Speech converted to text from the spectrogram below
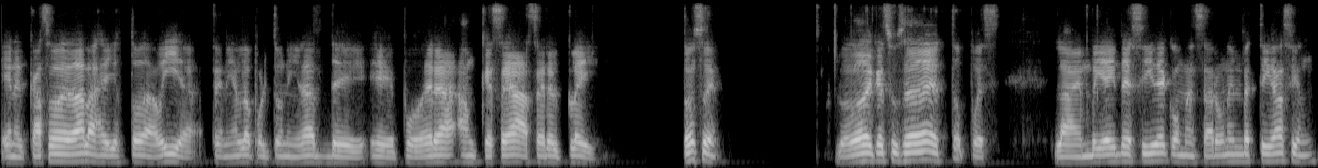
En el caso de Dallas, ellos todavía tenían la oportunidad de eh, poder, aunque sea, hacer el play. Entonces, luego de que sucede esto, pues la NBA decide comenzar una investigación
